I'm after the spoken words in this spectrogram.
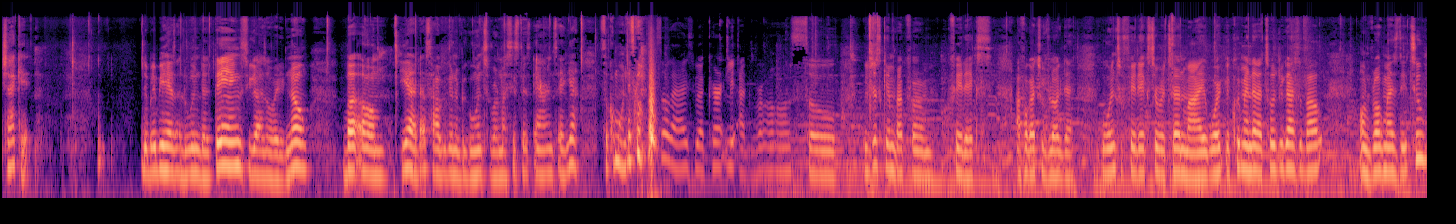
jacket. The baby hairs are doing the things you guys already know. But um yeah that's how we're gonna be going to run my sister's errands. And yeah so come on let's go. So guys we are currently at ross. So we just came back from fedex. I forgot to vlog that. We went to fedex to return my work equipment that i told you guys about on vlogmas day two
